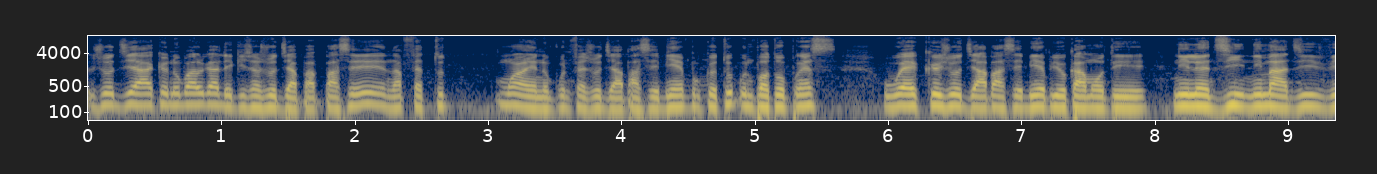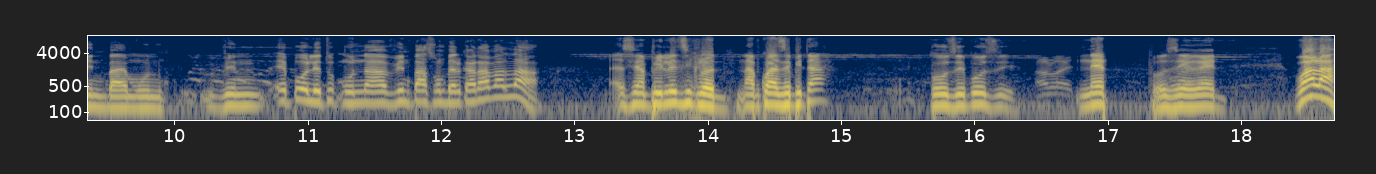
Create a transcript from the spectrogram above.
je dis que nous allons regarder qui jean a pas passé, on a fait tout moyen pour faire jeudi à passer bien pour que tout le monde Port-au-Prince ouais que jeudi a passé bien puis on monter ni lundi ni mardi bay moun vinn épauler tout le monde vinn passer un bel carnaval là. C'est un peu le dit Claude, n'a croisé pita Posez, posez. Net, posez red. Voilà,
